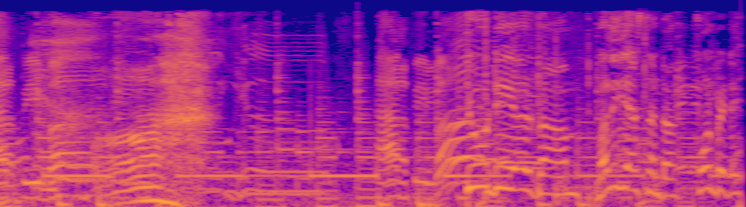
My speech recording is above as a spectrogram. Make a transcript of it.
happy happy to dear Ram మళ్ళీ చేస్తాంట ఫోన్ పెట్టే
